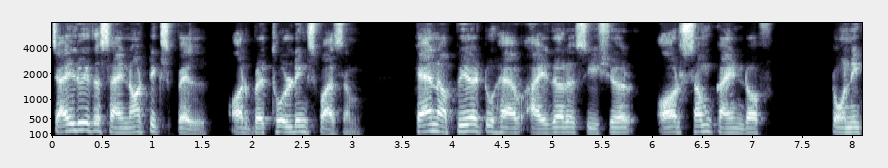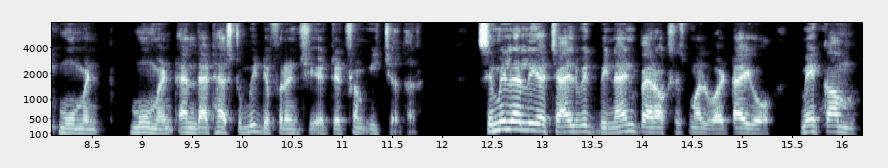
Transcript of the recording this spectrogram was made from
child with a cyanotic spell or breath holding spasm can appear to have either a seizure or some kind of tonic movement movement and that has to be differentiated from each other. Similarly, a child with benign paroxysmal vertigo may come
